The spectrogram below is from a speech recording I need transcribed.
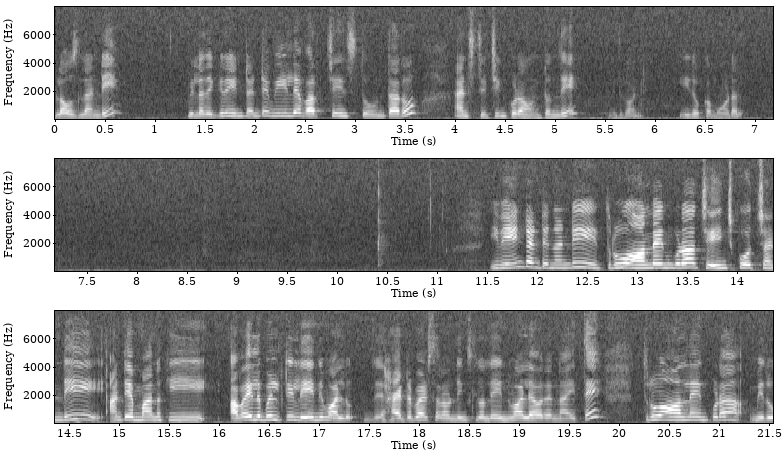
బ్లౌజులు అండి వీళ్ళ దగ్గర ఏంటంటే వీళ్ళే వర్క్ చేయిస్తూ ఉంటారు అండ్ స్టిచ్చింగ్ కూడా ఉంటుంది. ఇదిగోండి ఇది ఒక మోడల్. ఇవేంటంటేనండి త్రూ ఆన్లైన్ కూడా చేయించుకోవచ్చండి. అంటే మనకి అవైలబిలిటీ లేని వాళ్ళు హైదరాబాద్ సరౌండింగ్స్లో లేని వాళ్ళు ఎవరైనా అయితే త్రూ ఆన్లైన్ కూడా మీరు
